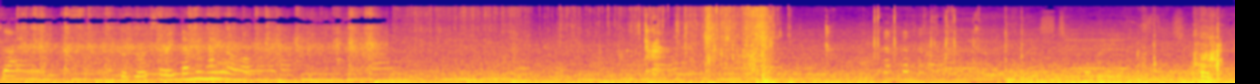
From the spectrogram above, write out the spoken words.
guys. Nag-grocery kami ngayon. Ugh.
